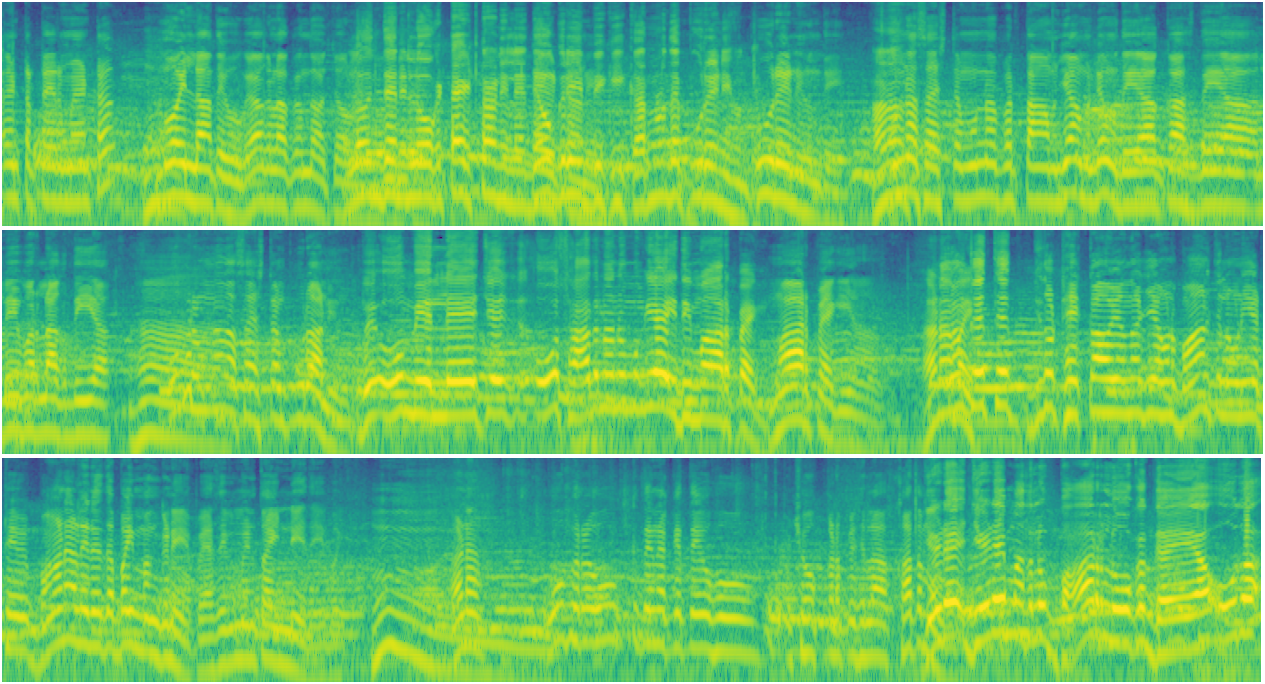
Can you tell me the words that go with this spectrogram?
ਐਂਟਰਟੇਨਮੈਂਟ ਮੋਬਾਈਲਾਂ ਤੇ ਹੋ ਗਿਆ ਅਗਲਾ ਕਹਿੰਦਾ ਚਲੋ। ਲੈਂਦੇ ਨੇ ਲੋਕ ਟਿਕਟਾਂ ਨਹੀਂ ਲੈਂਦੇ ਉਹ ਗਰੀਬ ਵੀ ਕੀ ਕਰਨ ਉਹਦੇ ਪੂਰੇ ਨਹੀਂ ਹੁੰਦੇ। ਪੂਰੇ ਨਹੀਂ ਹੁੰਦੇ। ਉਹਨਾਂ ਸਿਸਟਮ ਉਹਨਾਂ ਪਰ ਤਾਮਝਾਮ ਲਿਆਉਂਦੇ ਆ ਕੱਸਦੇ ਆ ਲੇਬਰ ਲੱਗਦੀ ਆ। ਉਹ ਫਿਰ ਉਹਨਾਂ ਦਾ ਸਿਸਟਮ ਪੂਰਾ ਨਹੀਂ ਹੁੰਦਾ। ਵੀ ਉਹ ਮੇਲੇ 'ਚ ਉਹ ਸਾਧਨਾਂ ਨੂੰ ਮਹਿੰਗਾਈ ਦੀ ਮਾਰ ਪੈ ਗਈ। ਮਾਰ ਪੈ ਗਈ ਹਾਂ। ਹਨਾ ਕਿਉਂਕਿ ਇੱਥੇ ਜਦੋਂ ਠੇਕਾ ਹੋ ਜਾਂਦਾ ਜੇ ਹੁਣ ਬਾਹਣ ਚਲਾਉਣੀ ਇੱਥੇ ਬਾਹਣ ਵਾਲੇ ਨੇ ਤਾਂ ਬਾਈ ਮੰਗਣੇ ਆ ਪੈਸੇ ਵੀ ਮੈਨੂੰ ਤਾਂ ਇੰਨੇ ਦੇ ਬਾਈ। ਹੂੰ ਹਨਾ? ਉਹ ਫਿਰ ਉਹ ਕਿਤੇ ਨਾ ਕਿਤੇ ਉਹ ਪਿਛੋਕੜ ਪਿਛਲਾ ਖਤਮ ਹੋ ਜਿਹੜੇ ਜਿਹੜੇ ਮਤਲਬ ਬਾਹਰ ਲੋਕ ਗਏ ਆ ਉਹਦਾ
